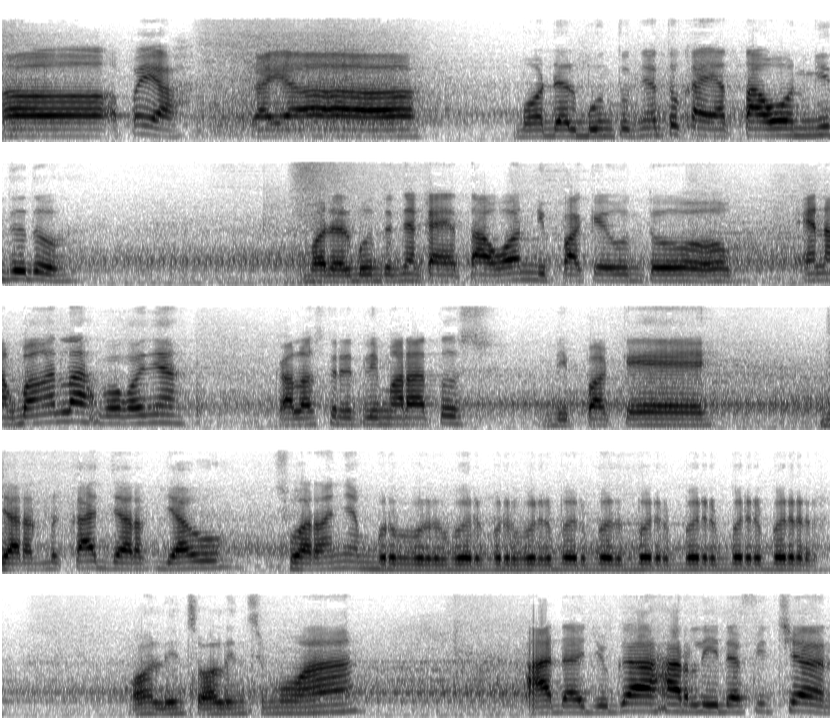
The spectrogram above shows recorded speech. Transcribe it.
Uh, apa ya? Kayak model buntutnya tuh kayak tawon gitu tuh. Model buntutnya kayak tawon dipakai untuk enak banget lah pokoknya. Kalau Street 500 dipakai jarak dekat, jarak jauh, suaranya ber ber ber ber ber ber ber ber ber ber ber. Olin olin semua. Ada juga Harley Davidson.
